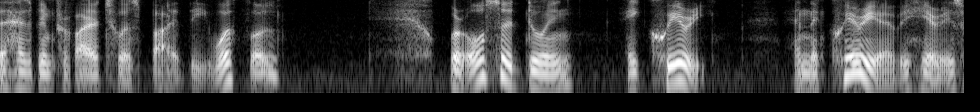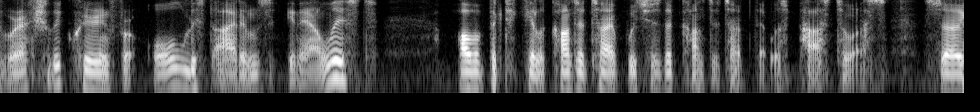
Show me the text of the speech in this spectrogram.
that has been provided to us by the workflow we're also doing a query. And the query over here is we're actually querying for all list items in our list of a particular content type, which is the content type that was passed to us. So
